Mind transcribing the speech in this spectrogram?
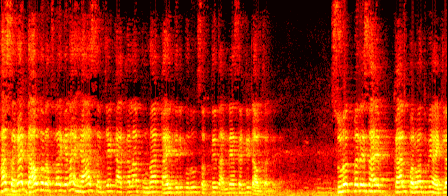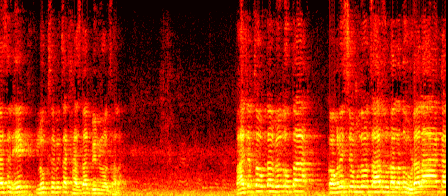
हा सगळा डाव जो रचला गेला ह्या संजय काकाला पुन्हा काहीतरी करून सत्तेत आणण्यासाठी डाव चाललेला. सुरतमध्ये साहेब काल परवा तुम्ही ऐकलं असेल एक लोकसभेचा खासदार बिनविरोध झाला. भाजपचा उमेदवार विरोध होता काँग्रेसच्या उमेदवाराचा अर्ज उडाला तर उडाला का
